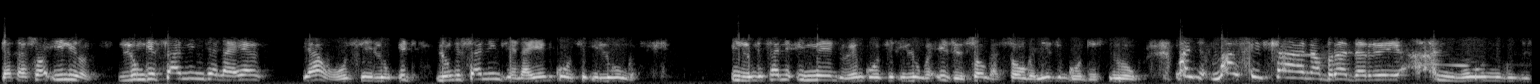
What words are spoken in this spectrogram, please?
tata swa ilion lungisani ndlela ya ya hosi ilu- it- lungisani indlela yenkosi ilunga. Ilungisani imendo yenkosi ilunga izinsongasongo nezigodi silungu manje masihlala brother ray andiboni ukuthi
